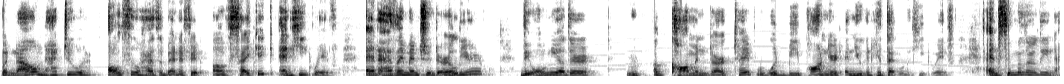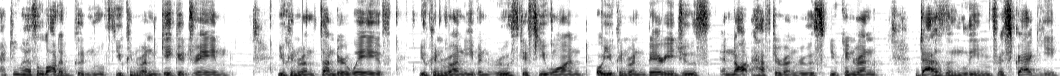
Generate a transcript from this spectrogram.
But now Natu also has a benefit of Psychic and Heat Wave. And as I mentioned earlier, the only other a common dark type would be Pawniard, and you can hit that with a Heat Wave. And similarly, Natu has a lot of good moves. You can run Giga Drain, you can run Thunder Wave, you can run even Roost if you want, or you can run Berry Juice and not have to run Roost. You can run Dazzling Gleam for Scraggy.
